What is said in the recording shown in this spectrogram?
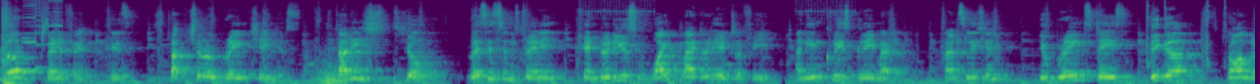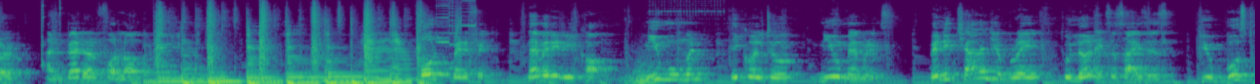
Third benefit is structural brain changes. Studies show resistance training can reduce white matter atrophy and increase gray matter. Translation Your brain stays bigger, stronger, and better for longer. Fourth benefit memory recall. New movement equal to new memories. When you challenge your brain to learn exercises, you boost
